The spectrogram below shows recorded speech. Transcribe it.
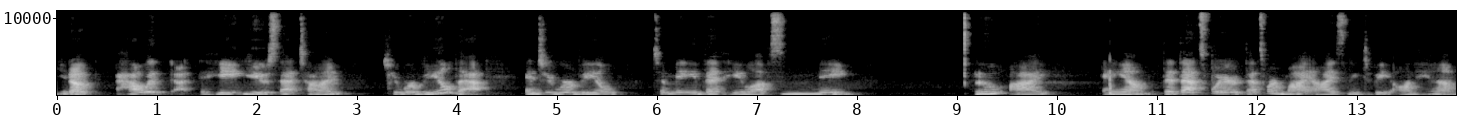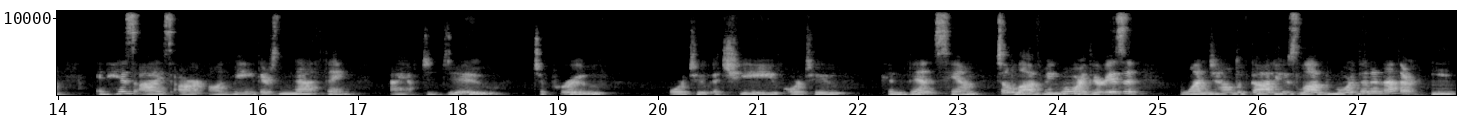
you know, how would he used that time to reveal that and to reveal to me that he loves me, who I am. That that's where that's where my eyes need to be on him and his eyes are on me. There's nothing I have to do to prove or to achieve or to convince him to love me more. There isn't one child of God who's loved more than another. Mm.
